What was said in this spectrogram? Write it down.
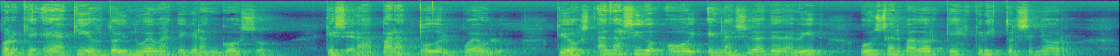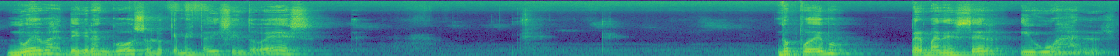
porque he aquí os doy nuevas de gran gozo, que será para todo el pueblo, que os ha nacido hoy en la ciudad de David un Salvador que es Cristo el Señor. Nuevas de gran gozo, lo que me está diciendo es, no podemos permanecer igual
